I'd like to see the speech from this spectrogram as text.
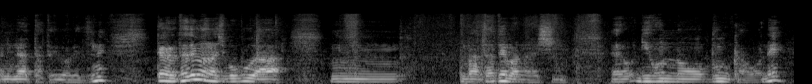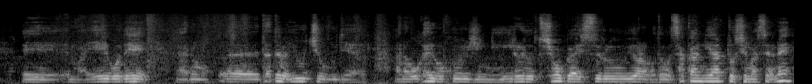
になったというわけですね。だから例えばの話僕はうんまあ例えばの話あの日本の文化をねえーまあ、英語であの、えー例えば YouTube であの外国人にいろいろと紹介するようなことを盛んにやるとしますよね。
